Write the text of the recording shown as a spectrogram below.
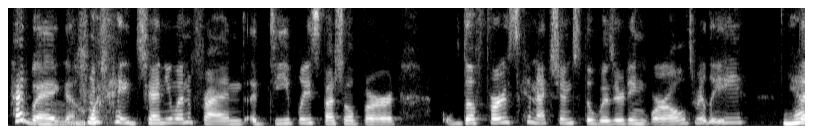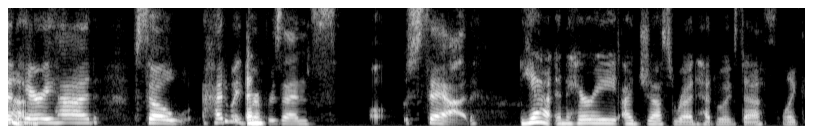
Hedwig Hmm. was a genuine friend, a deeply special bird, the first connection to the wizarding world, really yeah. that Harry had. So Hedwig And- represents uh, sad. Yeah, and Harry, I just read Hedwig's death like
